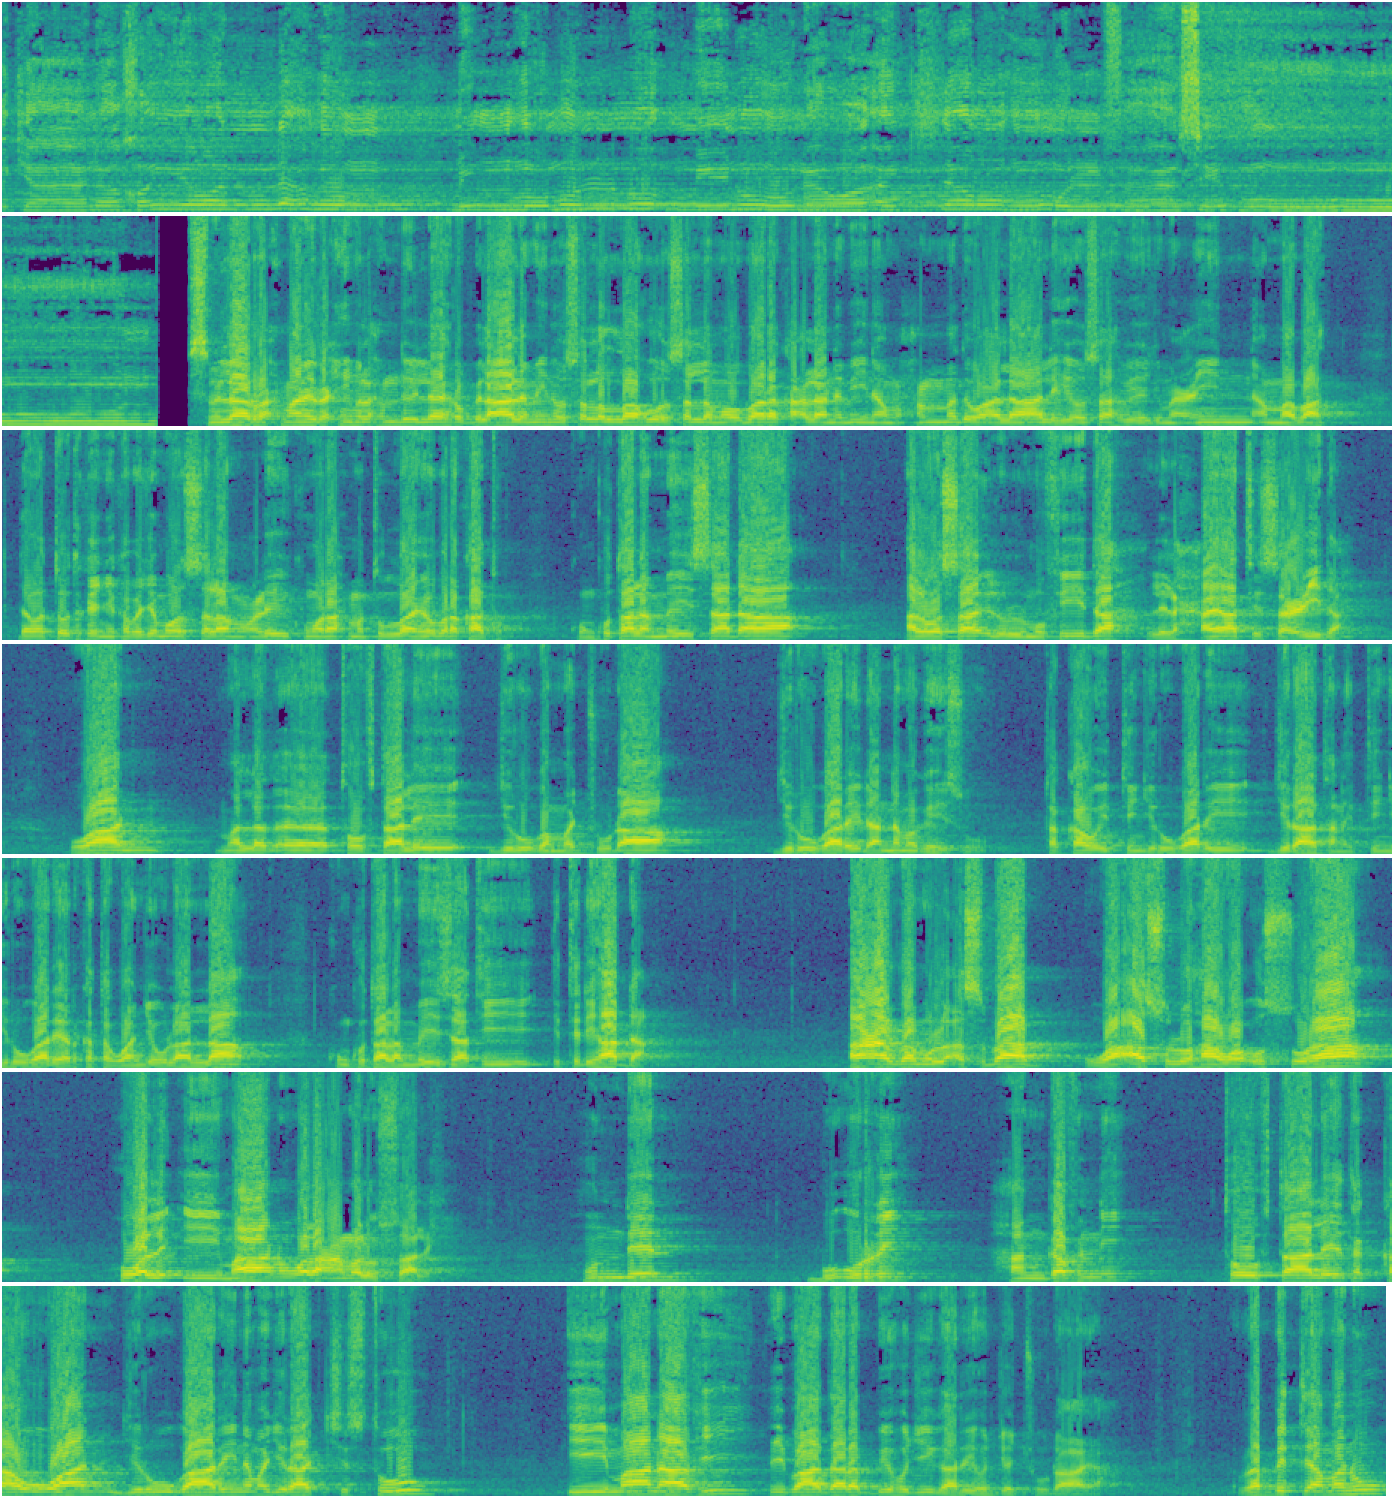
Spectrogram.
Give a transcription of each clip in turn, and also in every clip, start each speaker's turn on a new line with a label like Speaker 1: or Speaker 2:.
Speaker 1: لكان خيرا لهم منهم المؤمنون وأكثرهم الفاسقون.
Speaker 2: بسم الله الرحمن الرحيم. الحمد لله رب العالمين وصلى الله وسلم وبارك على نبينا محمد وعلى آله وصحبه أجمعين. أما بعد دواتوت كن كبجمو السلام عليكم ورحمة الله وبركاته كن كتا لمي سادا الوسائل المفيدة للحياة السعيدة وان Eh, tooftaalee jiruu gammachuudhaa jiruu gaariidhaan nama geessu. Takkaa'u ittiin jiruu gaarii jiraatan ittiin jiruu gaarii harka tawaan jedhu laallaa kun kutaalammee isaatii itti dhihaadha. Acdamu lasbaab wa asluhaa wa ussuhaa huwa aliimaanu walcamalu saalix hundeen bu'urri hangafni tooftaalee takkaa'u waan jiruu gaarii nama jiraachistuu iimaanaa fi ibaadaa rabbii hojii gaarii hojjechuudha rabbitti amanuu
